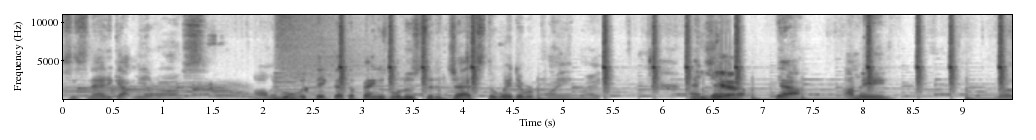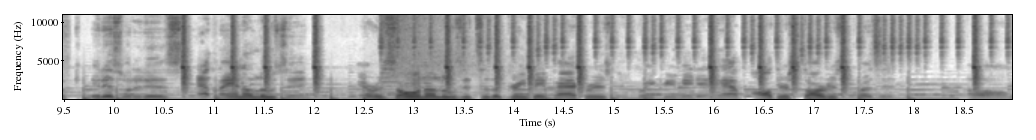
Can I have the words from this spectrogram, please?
Cincinnati got me a loss. I mean, who would think that the Bengals will lose to the Jets the way they were playing, right? And then, yeah, uh, yeah. I mean, look, it is what it is. Atlanta losing, Arizona losing to the Green Bay Packers, where Green Bay didn't have all their starters present. Um,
